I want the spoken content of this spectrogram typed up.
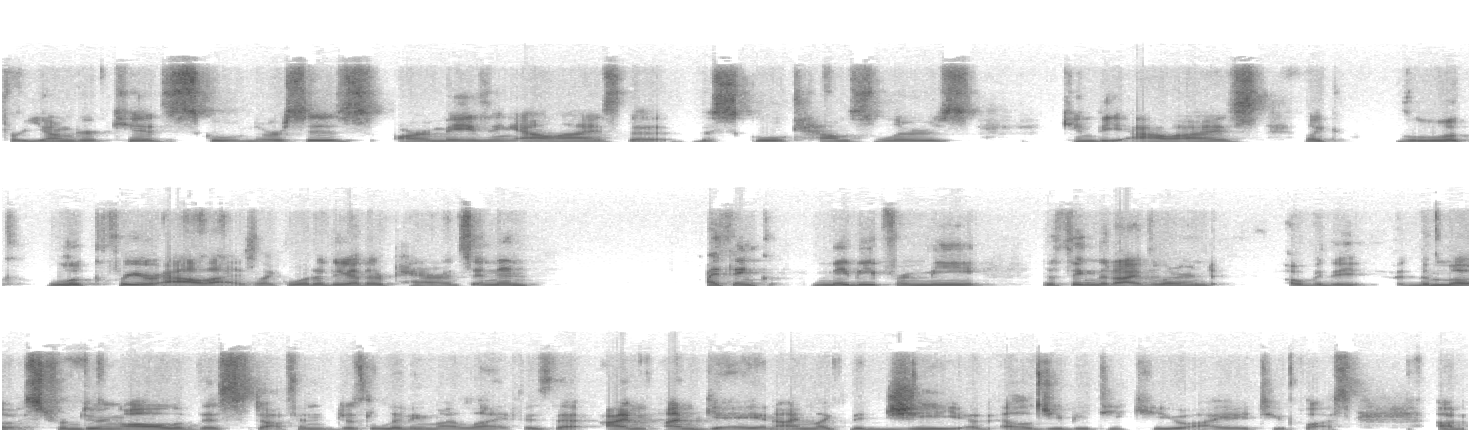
for younger kids school nurses are amazing allies. The the school counselors can be allies. Like look look for your allies. Like what are the other parents? And then I think maybe for me, the thing that I've learned over the the most from doing all of this stuff and just living my life is that I'm I'm gay and I'm like the G of LGBTQIA2 plus, um,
